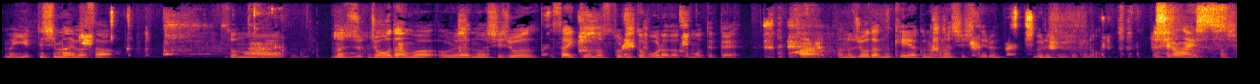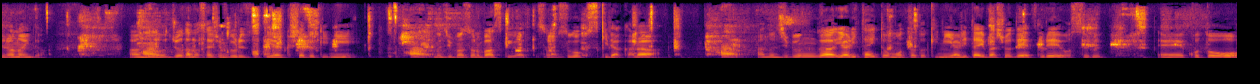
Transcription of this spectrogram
まあ、言ってしまえばさその、はいまあ、ジョーダンは俺あの史上最強のストリートボーラーだと思っててはあのジョーダンの契約の話知ってる？ブルーズの時のい。知らないであす。知らないんだあの、はいジョーダンが最初にブルーズと契約した時に、はいまあ、。自分はそのバスケがそのすごく好きだからはい。あの自分がやりたいと思った時にやりたい場所でプレーをする、えーことを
